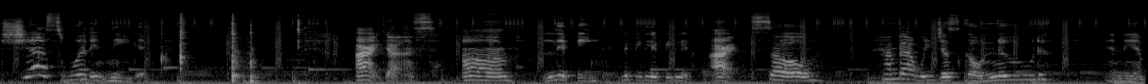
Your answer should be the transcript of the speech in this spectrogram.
just what it needed. All right, guys. Um, lippy, lippy, lippy, lippy. All right, so how about we just go nude and then,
